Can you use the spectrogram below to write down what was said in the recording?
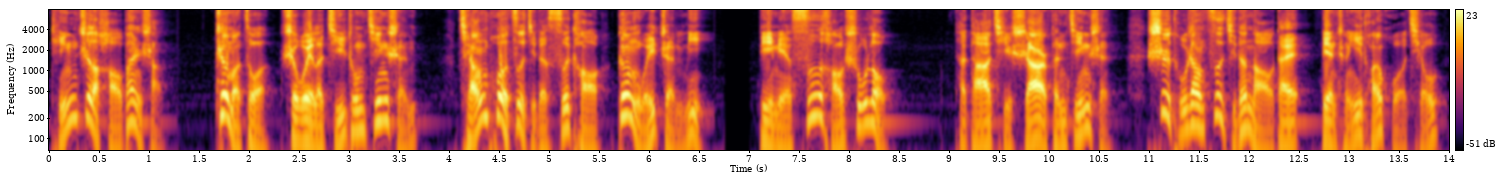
停滞了好半晌。这么做是为了集中精神，强迫自己的思考更为缜密，避免丝毫疏漏。他打起十二分精神，试图让自己的脑袋变成一团火球。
